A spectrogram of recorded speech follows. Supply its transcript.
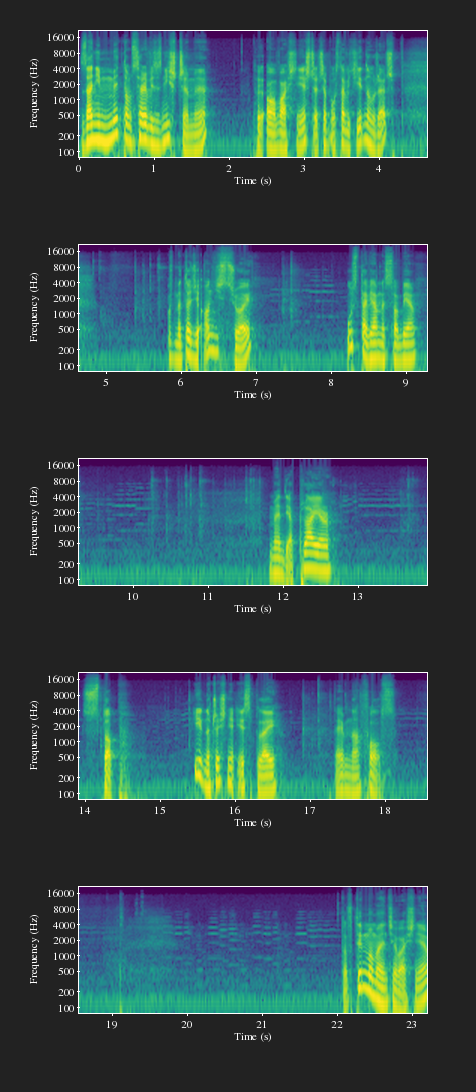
zanim my tą serwis zniszczymy, to o właśnie, jeszcze trzeba ustawić jedną rzecz. W metodzie onDestroy ustawiamy sobie media player stop i jednocześnie is play dajemy na false. To w tym momencie właśnie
